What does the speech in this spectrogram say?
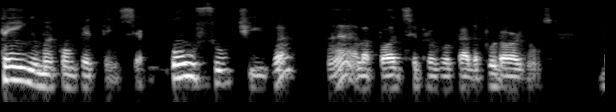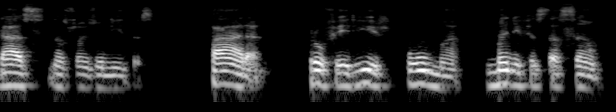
tem uma competência consultiva, né? ela pode ser provocada por órgãos das Nações Unidas para proferir uma manifestação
